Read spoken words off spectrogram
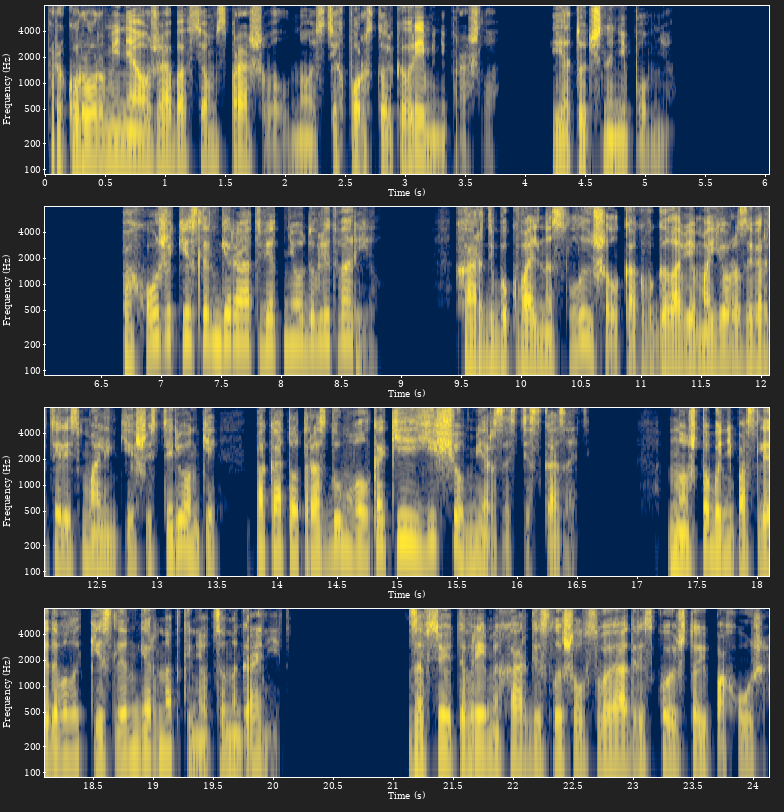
Прокурор меня уже обо всем спрашивал, но с тех пор столько времени прошло. Я точно не помню. Похоже, Кислингера ответ не удовлетворил. Харди буквально слышал, как в голове майора завертелись маленькие шестеренки, пока тот раздумывал, какие еще мерзости сказать. Но чтобы не последовало, Кислингер наткнется на гранит. За все это время Харди слышал в свой адрес кое-что и похуже.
